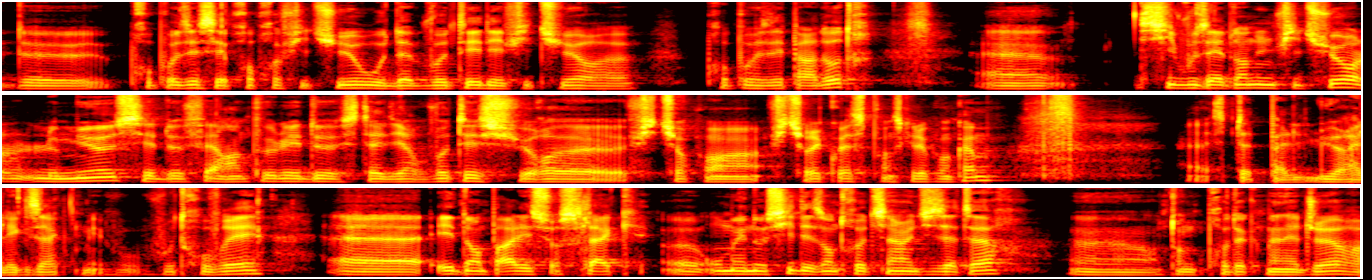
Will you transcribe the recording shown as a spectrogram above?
de, proposer ses propres features ou d'upvoter des features euh, proposées par d'autres. Euh, si vous avez besoin d'une feature, le mieux c'est de faire un peu les deux, c'est-à-dire voter sur euh, feature.featurerequest.scale.com. Euh, c'est peut-être pas l'URL exact, mais vous, vous trouverez. Euh, et d'en parler sur Slack. Euh, on mène aussi des entretiens utilisateurs en tant que product manager,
